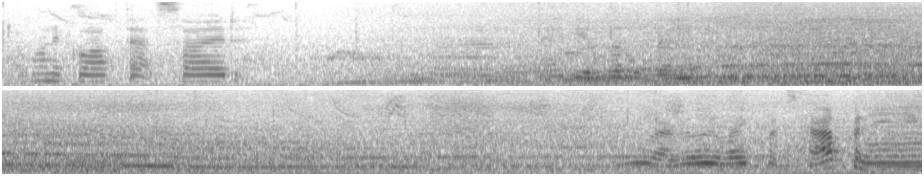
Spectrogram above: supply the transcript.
I want to go off that side. Maybe a little bit. Ooh, I really like what's happening.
